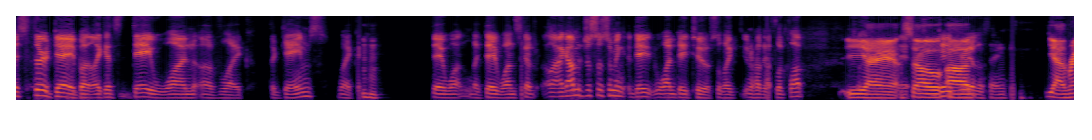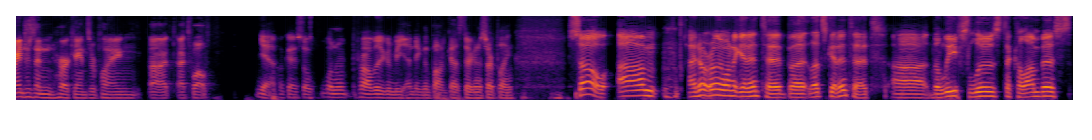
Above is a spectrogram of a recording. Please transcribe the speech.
it's third day, but like it's day one of like the games, like Mhm. Day one, like day one schedule. Like I'm just assuming day one, day two. So like you know how they flip flop. Yeah, yeah, yeah. So day three uh, of the thing. yeah, Rangers and Hurricanes are playing uh, at twelve. Yeah. Okay. So when we're probably going to be ending the podcast, they're going to start playing. So um, I don't really want to get into it, but let's get into it. Uh, the Mhm. Leafs lose to Columbus,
